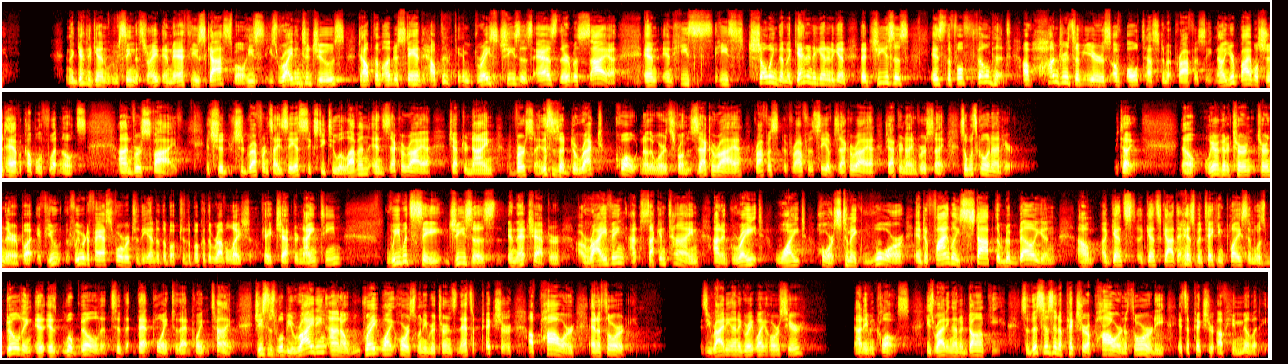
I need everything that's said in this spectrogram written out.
And again, again, we've seen this, right? In Matthew's gospel, he's, he's writing to Jews to help them understand, to help them embrace Jesus as their Messiah. And, and he's, he's showing them again and again and again that Jesus is the fulfillment of hundreds of years of Old Testament prophecy. Now, your Bible should have a couple of footnotes on verse 5. It should, should reference Isaiah 62 11 and Zechariah chapter 9, verse 9. This is a direct quote, in other words, from Zechariah, prophecy, of Zechariah chapter 9, verse 9. So, what's going on here? Let me tell you. Now, we are going to turn, turn there, but if, you, if we were to fast forward to the end of the book, to the book of the Revelation, okay, chapter 19, we would see Jesus in that chapter arriving a second time on a great white horse to make war and to finally stop the rebellion um, against, against God that has been taking place and was building, it, will build to that point, to that point in time. Jesus will be riding on a great white horse when he returns, and that's a picture of power and authority. Is he riding on a great white horse here? Not even close. He's riding on a donkey. So this isn't a picture of power and authority, it's a picture of humility.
